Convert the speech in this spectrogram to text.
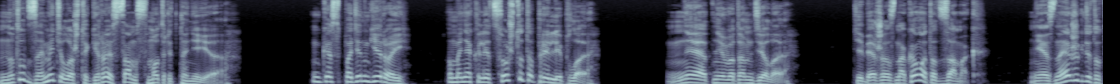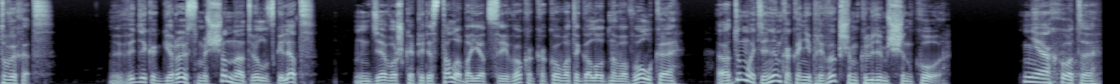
но тут заметила, что герой сам смотрит на неё. «Господин герой, у меня к лицу что-то прилипло?» «Нет, не в этом дело. Тебе же знаком этот замок?» Не знаешь, где тут выход?» Видя, как герой смущенно отвел взгляд, девушка перестала бояться его, как какого-то голодного волка, а думать о нем как о непривыкшем к людям щенку. «Неохота.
